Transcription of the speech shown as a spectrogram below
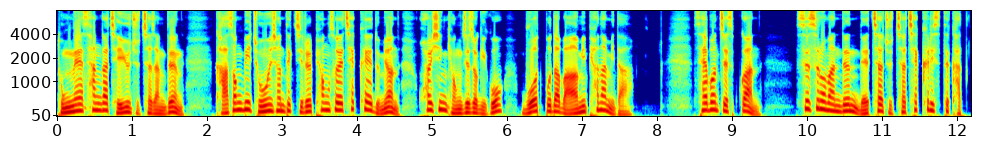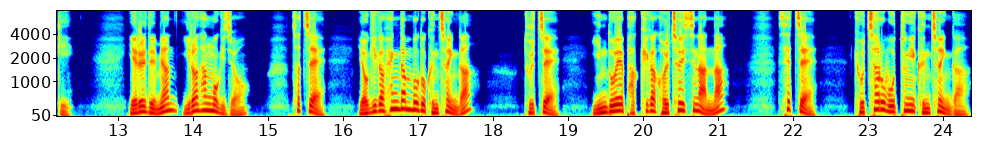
동네 상가 제휴 주차장 등 가성비 좋은 선택지를 평소에 체크해 두면 훨씬 경제적이고 무엇보다 마음이 편합니다. 세 번째 습관, 스스로 만든 내 차 주차 체크리스트 갖기. 예를 들면 이런 항목이죠. 첫째, 여기가 횡단보도 근처인가? 둘째, 인도에 바퀴가 걸쳐 있지는 않나? 셋째, 교차로 모퉁이 근처인가?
